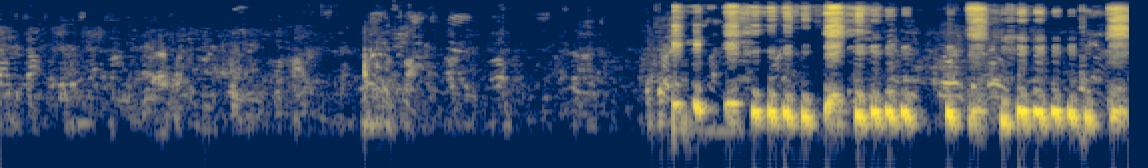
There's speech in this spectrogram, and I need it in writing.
哈哈哈哈哈哈！哈哈！哈哈！哈哈！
